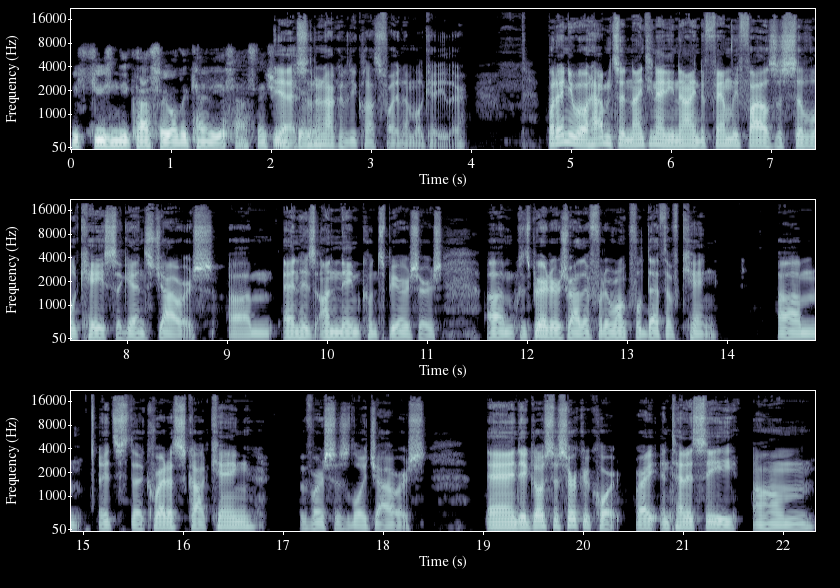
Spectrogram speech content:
refusing to declassify all the Kennedy assassination. yeah, so they're not going to declassify an MLK either. But anyway, what happens in 1999? The family files a civil case against Jowers um, and his unnamed conspirators, um, conspirators rather, for the wrongful death of King. Um, it's the Coretta Scott King versus Lloyd Jowers, and it goes to circuit court, right in Tennessee, um,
